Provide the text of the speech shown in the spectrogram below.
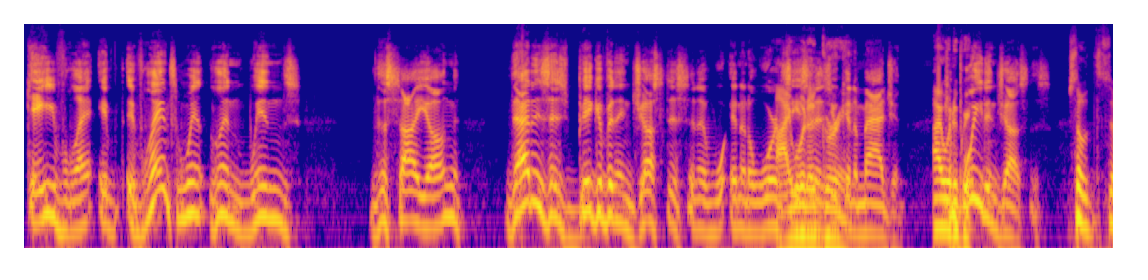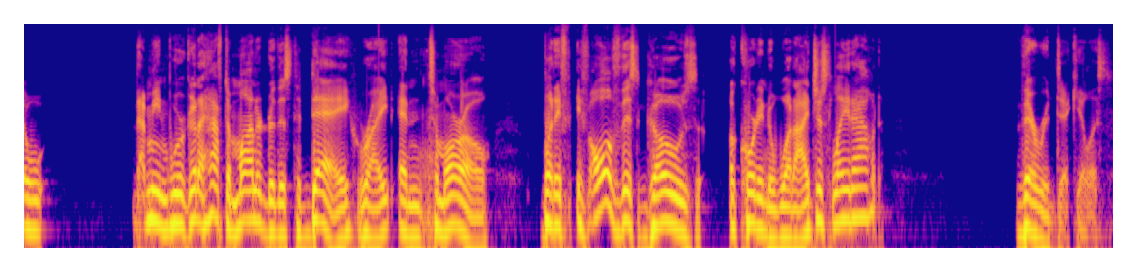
gave Lan- if if Lance Win- Lynn wins the Cy Young, that is as big of an injustice in a in an award I season as you can imagine. I would agree. complete injustice. So, so, I mean, we're going to have to monitor this today, right, and tomorrow. But if if all of this goes according to what I just laid out, they're ridiculous.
